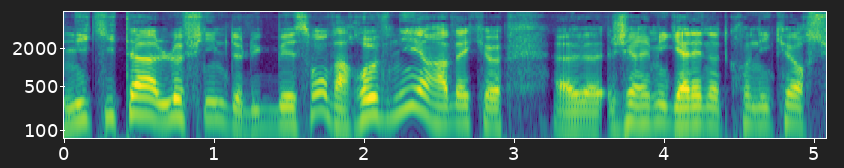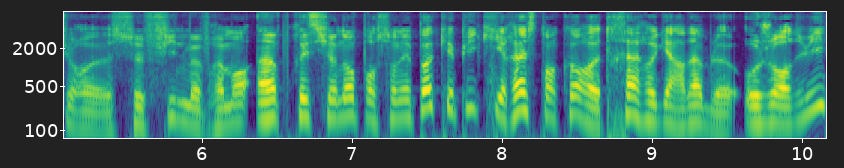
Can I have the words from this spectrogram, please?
Nikita, le film de Luc Besson. On va revenir avec euh, Jérémy Gallet, notre chroniqueur, sur ce film vraiment impressionnant pour son époque et puis qui reste encore très regardable aujourd'hui.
